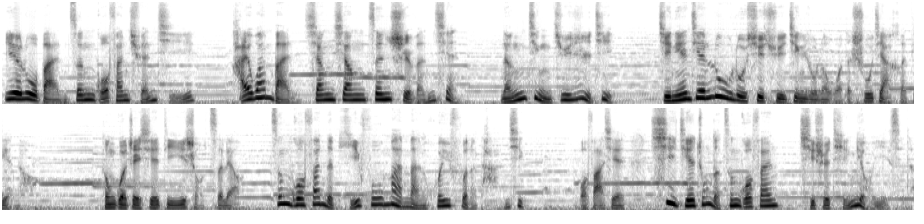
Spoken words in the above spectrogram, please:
夜录版《曾国藩全集》，台湾版《湘乡曾氏文献》《能静居日记》，几年间陆陆续续进入了我的书架和电脑。通过这些第一手资料，曾国藩的皮肤慢慢恢复了弹性。我发现细节中的曾国藩其实挺有意思的。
